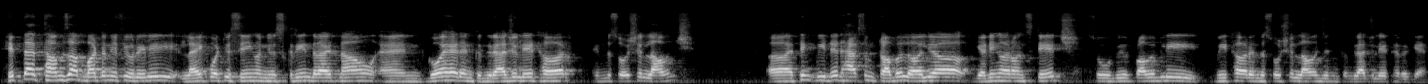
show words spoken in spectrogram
Hit that thumbs up button if you really like what you're seeing on your screen right now and go ahead and congratulate her in the social lounge. Uh, I think we did have some trouble earlier getting her on stage, so we'll probably meet her in the social lounge and congratulate her again.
